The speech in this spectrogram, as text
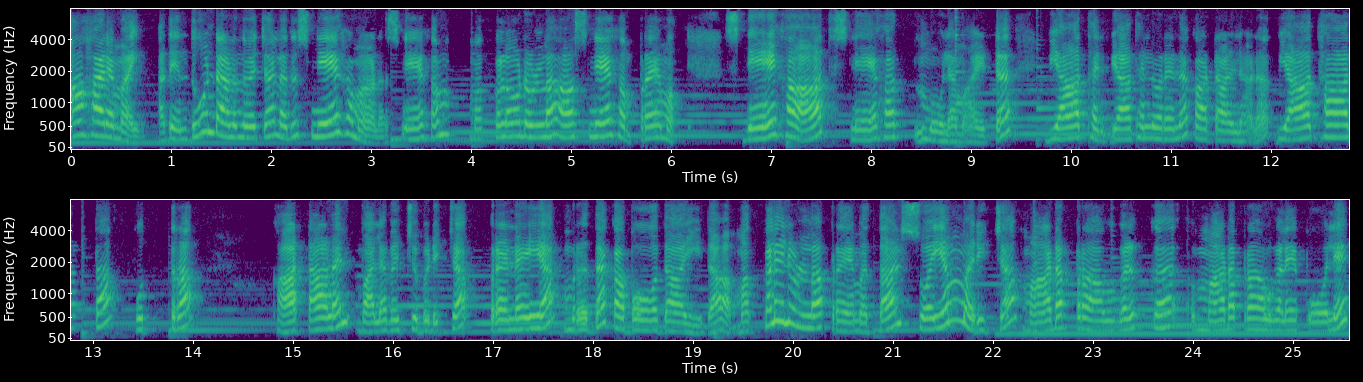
ആഹാരമായി. അത് എന്തുകൊണ്ടാണെന്ന് വെച്ചാൽ അത് സ്നേഹമാണ്. സ്നേഹം മക്കളോടുള്ള ആ സ്നേഹം പ്രേമം. സ്നേഹാത് സ്നേഹ മൂലമായിട്ട് വ്യാധൻ വ്യാധൻ എന്ന് പറയുന്ന കാട്ടാളനാണ്. വ്യാധാത്ത പുത്ര കാട്ടാളൻ വല വെച്ചു പിടിച്ച പ്രണയ മൃത കബോധായിത മക്കളിലുള്ള പ്രേമത്താൽ സ്വയം മരിച്ച മാടപ്രാവുകൾക്ക് മാടപ്രാവുകളെ പോലെ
